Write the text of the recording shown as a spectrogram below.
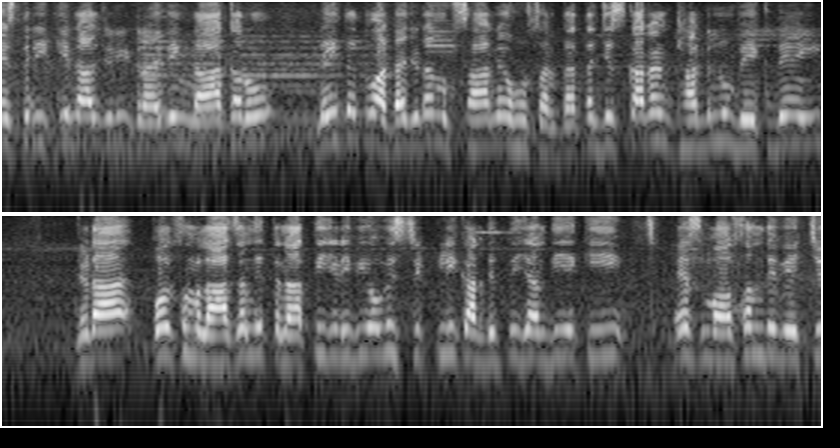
ਇਸ ਤਰੀਕੇ ਨਾਲ ਜਿਹੜੀ ਡਰਾਈਵਿੰਗ ਨਾ ਕਰੋ, ਨਹੀਂ ਤਾਂ ਤੁਹਾਡਾ ਜਿਹੜਾ ਨੁਕਸਾਨ ਹੈ, ਉਹ ਹੋ ਸਕਦਾ ਤਾਂ ਜਿਸ ਕਾਰਨ ਠੰਡ ਨੂੰ ਵੇਖਦੇ ਹੀ, ਜਿਹੜਾ ਪੁਲਿਸ ਮੁਲਾਜ਼ਮ ਦੀ ਤਨਾਤੀ ਜਿਹੜੀ ਵੀ, ਉਹ ਵੀ ਸਟ੍ਰਿਕਟਲੀ ਕਰ ਦਿੱਤੀ ਜਾਂਦੀ ਹੈ ਕਿ ਇਸ ਮੌਸਮ ਦੇ ਵਿੱਚ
